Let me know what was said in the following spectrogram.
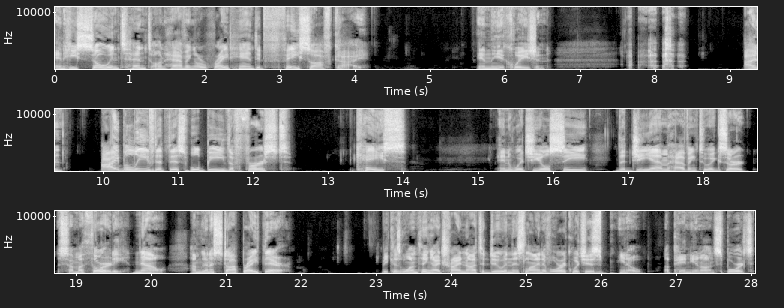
and he's so intent on having a right handed face off guy in the equation. I, I believe that this will be the first case in which you'll see the GM having to exert some authority. Now, I'm going to stop right there because one thing I try not to do in this line of work, which is, you know, opinion on sports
